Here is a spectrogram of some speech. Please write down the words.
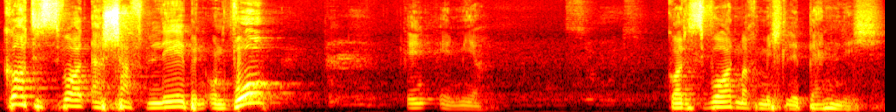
Gottes Wort erschafft Leben. Und wo? In, in mir. Gottes Wort macht mich lebendig.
